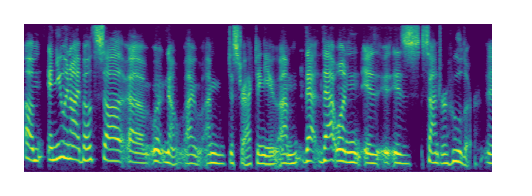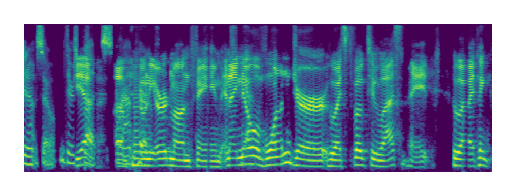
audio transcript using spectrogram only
um, and you and I both saw. Uh, no, I, am distracting you. Um, that that one is is Sandra Hüller. You know, so there's yeah of Toni her. Erdmann fame, and I know yeah. of one juror who I spoke to last night, who I think,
